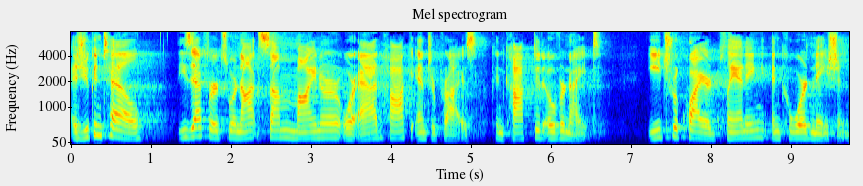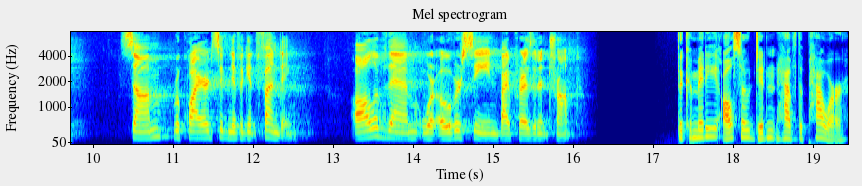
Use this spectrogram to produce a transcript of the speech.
As you can tell, these efforts were not some minor or ad hoc enterprise concocted overnight. Each required planning and coordination. Some required significant funding. All of them were overseen by President Trump. The committee also didn't have the power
